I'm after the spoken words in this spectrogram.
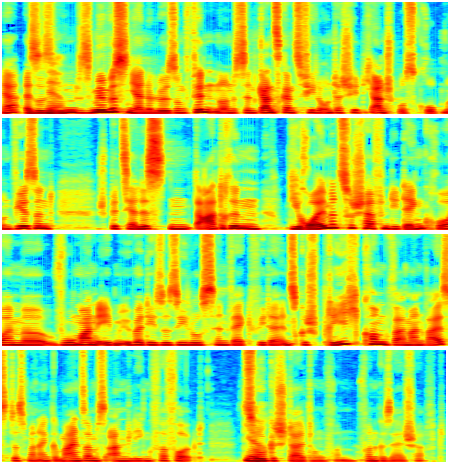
Ja, also ja. wir müssen ja eine Lösung finden und es sind ganz, ganz viele unterschiedliche Anspruchsgruppen. Und wir sind Spezialisten darin, die Räume zu schaffen, die Denkräume, wo man eben über diese Silos hinweg wieder ins Gespräch kommt, weil man weiß, dass man ein gemeinsames Anliegen verfolgt zur ja. Gestaltung von, von Gesellschaft.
